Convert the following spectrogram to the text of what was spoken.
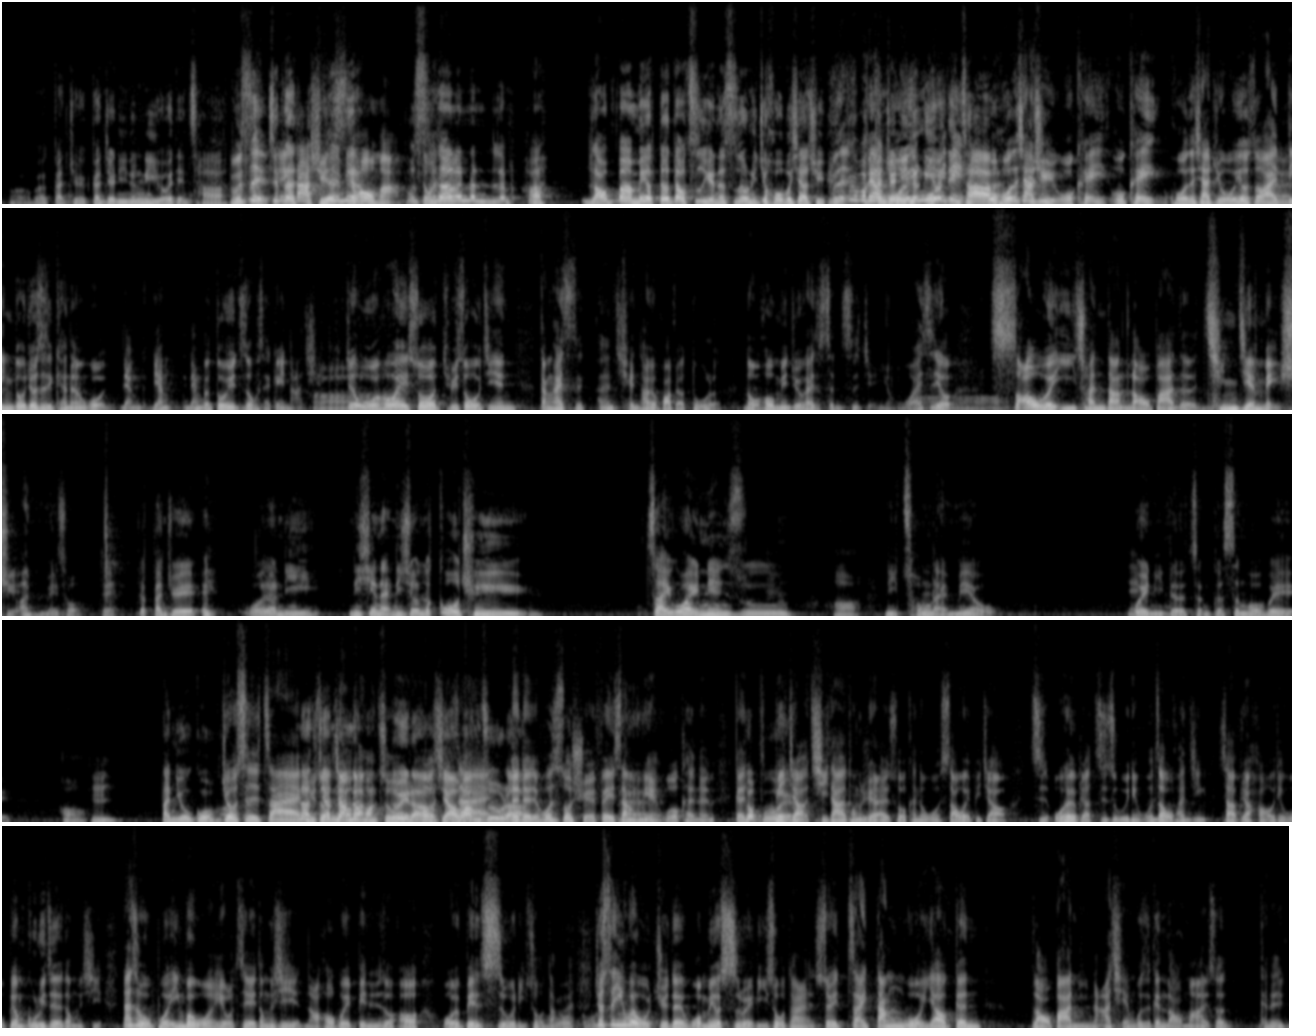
哦，感觉感觉你能力有一点差，不是？基本大学的时候嘛，不是那那那哈。老爸没有得到资源的时候，你就活不下去。不是，我感觉你能力有一点差。我活得下去，我可以，我可以活得下去。我有时候还顶多就是可能我两两两个多月之后我才可以拿钱。就是我会说，比如说我今天刚开始可能钱他也花比较多了，那我后面就开始省吃俭用。我还是有稍微遗传到老爸的勤俭美学。嗯，没错，对，就感觉哎，我说你你现在你就是过去在外念书啊。你从来没有为你的整个生活费哦，嗯，担忧过吗？就是在比如说交房租，对了，交房租了，对对对，或者说学费上面，我可能跟比较其他的同学来说，可能我稍微比较知，我会比较知足一点。我知道我环境稍微比较好一点，我不用顾虑这些东西，但是我不会因为我有这些东西，然后会变成说哦，我会变成视为理所当然。就是因为我觉得我没有视为理所当然，所以在当我要跟老爸你拿钱，或是跟老妈有时候。可能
